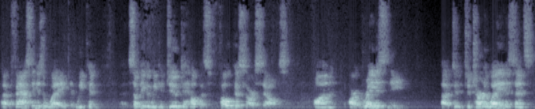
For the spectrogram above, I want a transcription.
Uh, fasting is a way that we can, something that we can do to help us focus ourselves on our greatest need, uh, to, to turn away, in a sense,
